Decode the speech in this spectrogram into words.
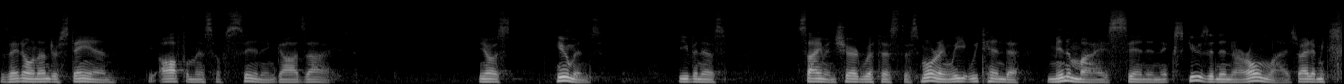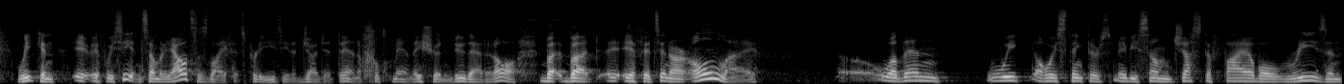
is they don't understand the awfulness of sin in God's eyes. You know, as humans, even as Simon shared with us this morning, we, we tend to minimize sin and excuse it in our own lives, right? I mean, we can, if we see it in somebody else's life, it's pretty easy to judge it then. Oh, man, they shouldn't do that at all. But, but if it's in our own life, uh, well, then we always think there's maybe some justifiable reason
